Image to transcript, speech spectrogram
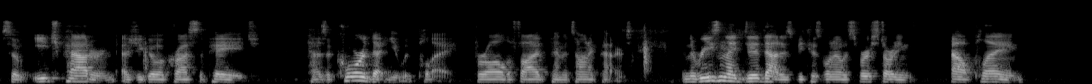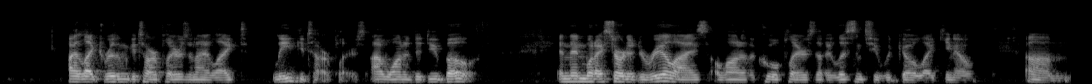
So each pattern, as you go across the page, has a chord that you would play for all the five pentatonic patterns. And the reason I did that is because when I was first starting out playing, I liked rhythm guitar players and I liked lead guitar players. I wanted to do both. And then what I started to realize, a lot of the cool players that I listened to would go like, you know, um,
